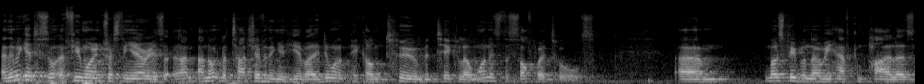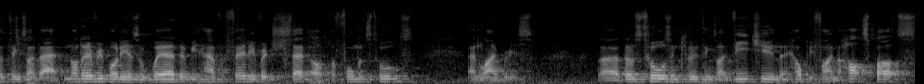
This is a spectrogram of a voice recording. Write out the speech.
And then we get to a few more interesting areas. I'm not going to touch everything in here, but I do want to pick on two in particular. One is the software tools. Um, most people know we have compilers and things like that. Not everybody is aware that we have a fairly rich set of performance tools and libraries. Uh, those tools include things like vTune that help you find the hotspots,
